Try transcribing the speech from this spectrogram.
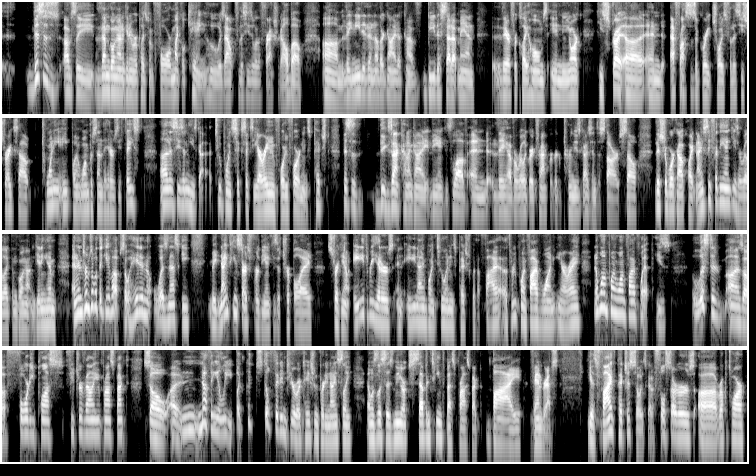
this is obviously them going on and getting a replacement for Michael King, who was out for the season with a fractured elbow. Um, they needed another guy to kind of be the setup man there for Clay Holmes in New York. He's strike uh, and Effross is a great choice for this. He strikes out 28.1% of the hitters he faced uh, this season. He's got 2.66 ERA in 44 innings pitched. This is the exact kind of guy the Yankees love, and they have a really great track record of turning these guys into stars. So this should work out quite nicely for the Yankees. I really like them going out and getting him. And in terms of what they gave up, so Hayden Wesneski made 19 starts for the Yankees at AAA, striking out 83 hitters and 89.2 innings pitched with a, five, a 3.51 ERA and a 1.15 WHIP. He's listed as a 40 plus future value prospect. So uh, nothing elite, but could still fit into your rotation pretty nicely and was listed as New York's 17th best prospect by Fangraphs. He has five pitches, so he's got a full starters uh, repertoire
